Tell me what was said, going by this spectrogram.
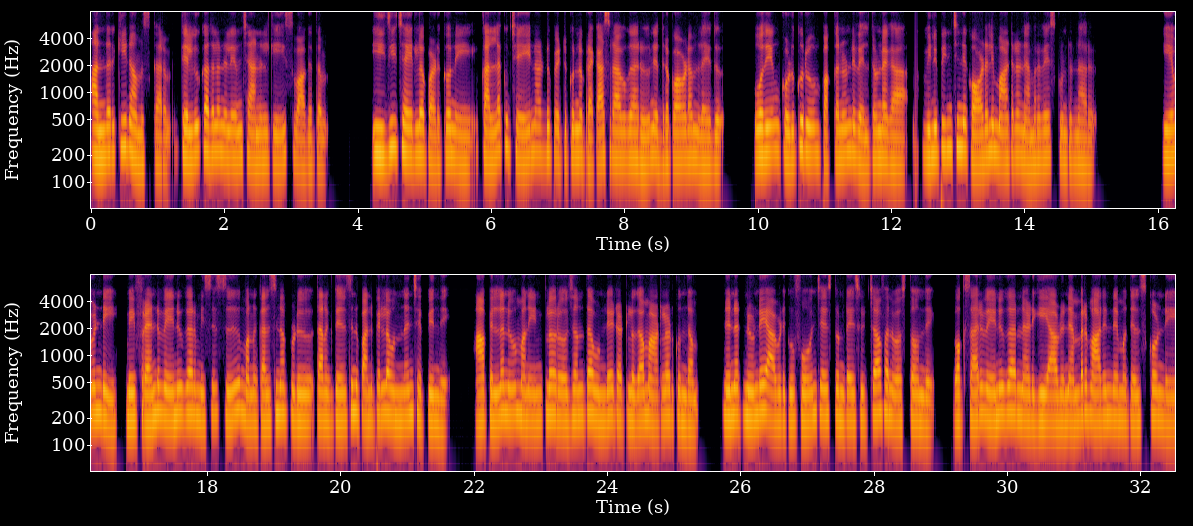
అందరికీ నమస్కారం. తెలుగు కథల నిలయం ఛానల్‌కి స్వాగతం. ఈజీ చైర్‌లో పడుకొని కళ్ళకు చేయినడ్డు పెట్టుకున్న ప్రకాశరావు గారు నిద్రపోవడం లేదు. ఉదయం కొడుకు రూమ్ పక్క నుండి వెళ్తుండగా వినిపించిన కోడలి మాటలు నెమరవేసుకుంటున్నారు. ఏవండీ మీ ఫ్రెండ్ వేణుగారి మిసెస్ మొన్న కలిసినప్పుడు తనకు తెలిసిన పనిపిల్ల ఉందని చెప్పింది. ఆ పిల్లను మన ఇంట్లో రోజంతా ఉండేటట్లుగా మాట్లాడుకుందాం. నిన్నటి నుండి ఆవిడకు ఫోన్ చేస్తుంటే స్విచ్ ఆఫ్ అని వస్తోంది. ఒకసారి వేణుగారిని అడిగి ఆవిడ నెంబర్ మారిందేమో తెలుసుకోండి.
